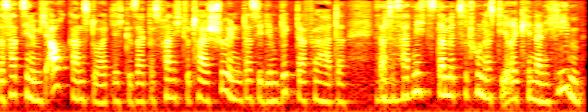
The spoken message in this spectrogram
Das hat sie nämlich auch ganz deutlich gesagt. Das fand ich total schön, dass sie den Blick dafür hatte. Sie sagt, das hat nichts damit zu tun, dass die ihre Kinder nicht lieben.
